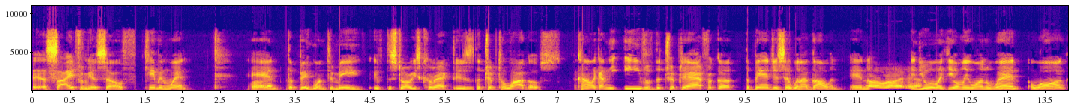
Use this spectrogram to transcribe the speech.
aside from yourself, came and went. And the big one to me, if the story's correct, is the trip to Lagos. Kind of like on the eve of the trip to Africa, the band just said, We're not going. And, Oh, right. Yeah. and you were like the only one who went along.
